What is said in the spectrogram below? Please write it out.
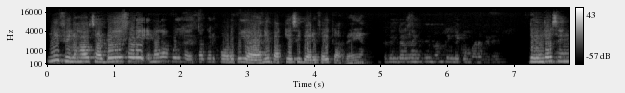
ਨਹੀਂ ਫਿਲਹਾਲ ਸਾਡੇ ਕੋਲੇ ਇਹਨਾਂ ਦਾ ਕੋਈ ਹਜੇ ਤੱਕ ਰਿਕਾਰਡ ਕੋਈ ਆਇਆ ਨਹੀਂ ਬਾਕੀ ਅਸੀਂ ਵੈਰੀਫਾਈ ਕਰ ਰਹੇ ਹਾਂ। ਦਵਿੰਦਰ ਸਿੰਘ ਦੀ ਨਾਮ ਕਿੰਨੀ ਕੁ ਉਮਰ ਹੈ ਜਿਹੜੇ ਦਵਿੰਦਰ ਸਿੰਘ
